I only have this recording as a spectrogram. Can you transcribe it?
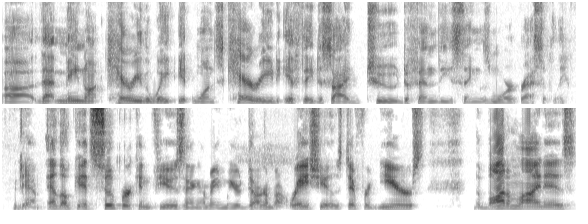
uh, that may not carry the weight it once carried if they decide to defend these things more aggressively. Yeah. And look, it's super confusing. I mean, we are talking about ratios, different years. The bottom line is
